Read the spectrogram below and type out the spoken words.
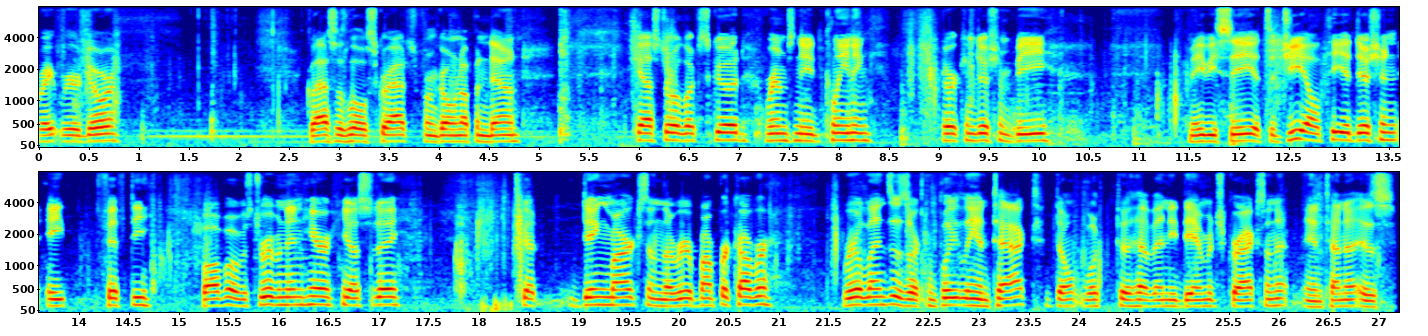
Right rear door. Glass is a little scratched from going up and down. Gas door looks good. Rims need cleaning. Air condition B, maybe C. It's a GLT edition 850. Volvo was driven in here yesterday. It's got ding marks on the rear bumper cover. Rear lenses are completely intact. Don't look to have any damage cracks in it. Antenna is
